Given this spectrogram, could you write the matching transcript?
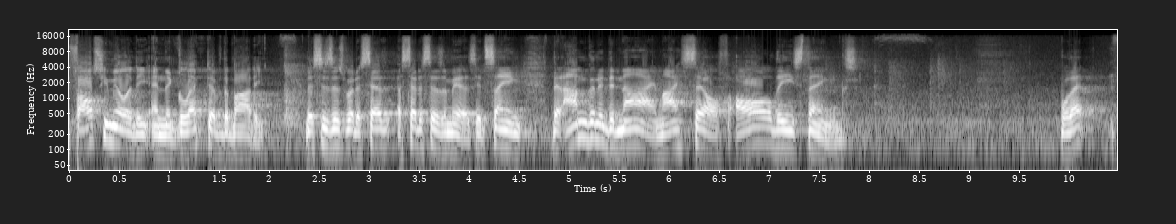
False humility and neglect of the body this is what asceticism is it's saying that I'm going to deny myself all these things. Well, that,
